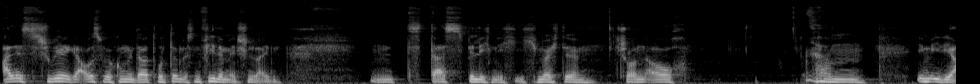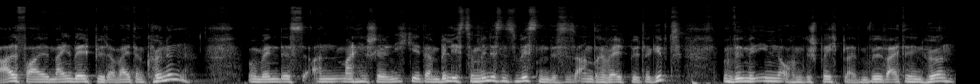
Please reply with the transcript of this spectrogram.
alles schwierige Auswirkungen. Darunter müssen viele Menschen leiden. Und das will ich nicht. Ich möchte schon auch ähm, im Idealfall mein Weltbild erweitern können. Und wenn das an manchen Stellen nicht geht, dann will ich zumindest wissen, dass es andere Weltbilder gibt und will mit ihnen auch im Gespräch bleiben, will weiterhin hören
